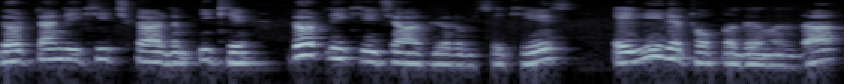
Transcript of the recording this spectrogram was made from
4'ten de 2'yi çıkardım 2. 4 ile 2'yi çarpıyorum 8. 50 ile topladığımızda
